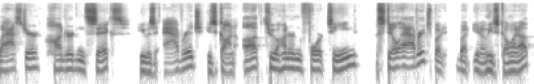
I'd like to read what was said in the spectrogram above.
Last year, 106. He was average. He's gone up to 114. Still average, but but you know, he's going up.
